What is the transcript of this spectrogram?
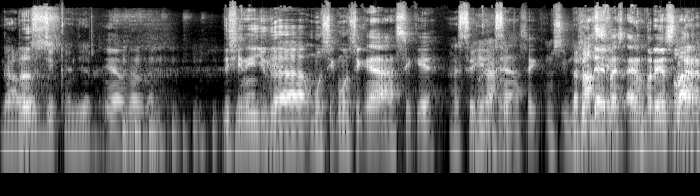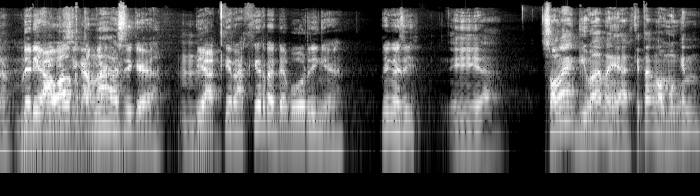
Nggak Terus- logik anjir. Iya benar benar. Di sini juga musik-musiknya asik ya. Asik, Iya, asik. Asik. Musik- Tapi dari Fast and Furious lah. Dari awal ke tengah mereka. asik ya. Di akhir-akhir ada boring ya. Iya nggak sih? Iya. Soalnya gimana ya? Kita ngomongin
